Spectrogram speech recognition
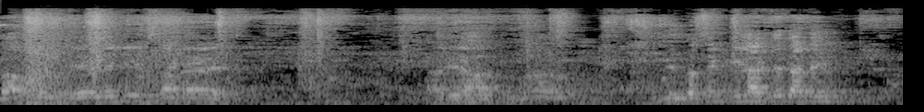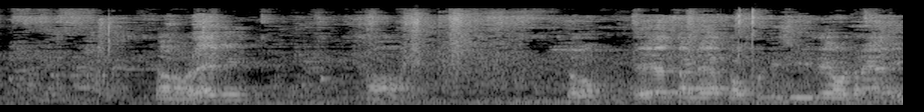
ਦੱਸ ਇਹ ਜੀ ਸਾਡਾ ਅਜੇ ਹਾਂ ਜਿੰਦਰ ਸਿੰਘ ਕੀ ਲੱਗਦੇ ਤੁਹਾਡੇ? ਘਰ ਵਾਲੇ ਜੀ? ਹਾਂ। ਚਲੋ, ਇਹ ਤੁਹਾਡੇ ਪ੍ਰਾਪਰਟੀ ਸੀ ਦੇ ਆਰਡਰ ਹੈ ਜੀ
